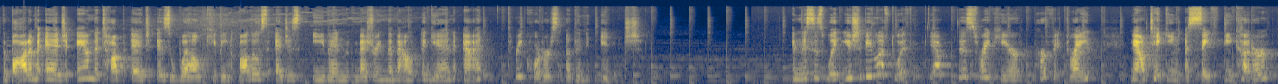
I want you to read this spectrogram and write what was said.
the bottom edge and the top edge as well, keeping all those edges even, measuring them out again at three quarters of an inch. And this is what you should be left with. Yep, this right here, perfect, right? Now taking a safety cutter,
